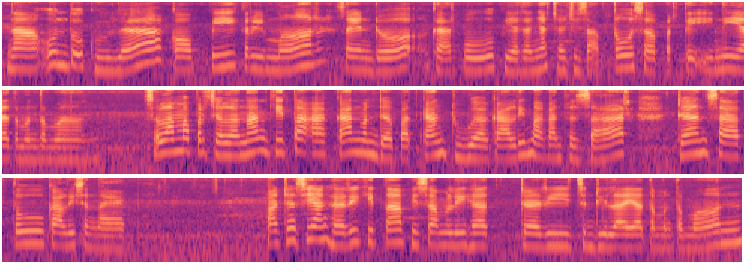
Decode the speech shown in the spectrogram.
Nah, untuk gula, kopi, creamer, sendok, garpu biasanya jadi satu seperti ini ya, teman-teman. Selama perjalanan kita akan mendapatkan dua kali makan besar dan satu kali snack. Pada siang hari kita bisa melihat dari jendela ya teman-teman.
